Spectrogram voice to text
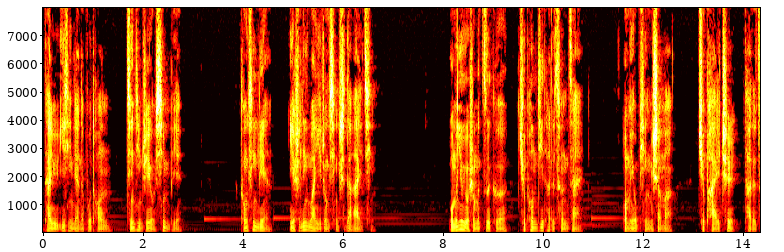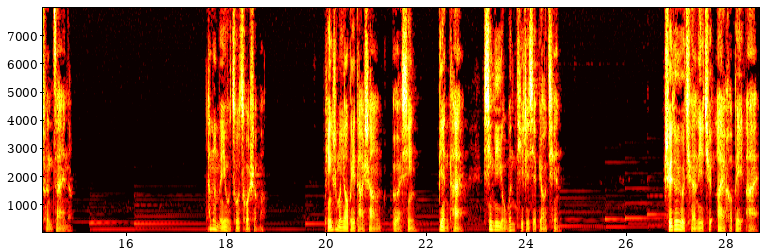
它与异性恋的不同，仅仅只有性别。同性恋也是另外一种形式的爱情。我们又有什么资格去抨击它的存在？我们又凭什么去排斥它的存在呢？他们没有做错什么，凭什么要被打上恶心、变态、心理有问题这些标签？谁都有权利去爱和被爱。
